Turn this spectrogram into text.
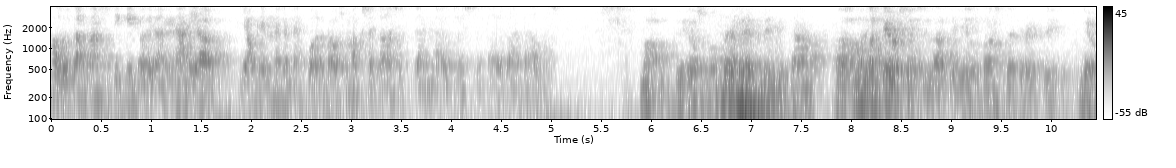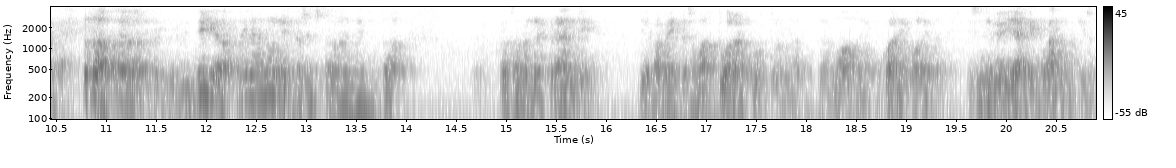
halutaan myös digitoida nämä ja jonkinnäköinen korvaus maksetaan sitten näytöistä tai jotain tällaista. Mä, jos nopein repliikki tähän. Mutta kerro sen sen läpi, niin otan sitä repliikkiä. Joo. Tota, Dilja, meillähän on nyt yksi tällainen niin, tota, kansainvälinen brändi, joka me itse tuodaan kulttuurina maahan, ja kukaan ei valita. Ja sen nimi on jääkiekko MM-kisat.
